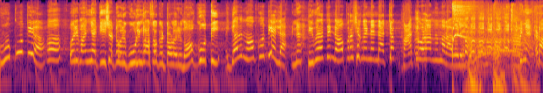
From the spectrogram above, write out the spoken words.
നോക്കൂത്തിയാ? ഒരു മഞ്ഞ ടീഷർട്ടും ഒരു കൂളിംഗ് ഗ്ലാസ്സും ഒക്കെ ഇട്ടുള്ള ഒരു നോക്കൂത്തി. ഇയാൾ നോക്കൂത്തിയല്ല. പിന്നെ? തിമിരത്തിന്റെ ഓപ്പറേഷൻ കണ്ട് എന്റെ അച്ഛൻ കാറ്റുകൊള്ളാൻ നിന്നടാ വെളി പിന്നെ എടാ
